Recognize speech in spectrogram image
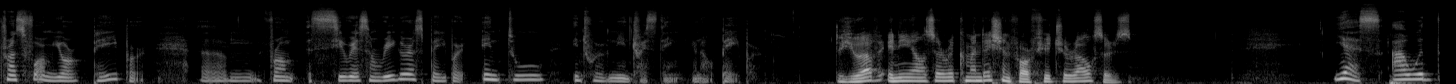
transform your paper um, from a serious and rigorous paper into, into an interesting, you know, paper. Do you have any other recommendation for future authors? Yes, I would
